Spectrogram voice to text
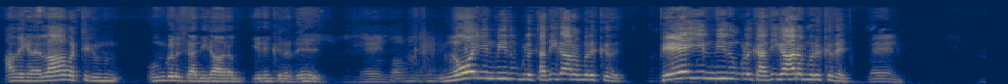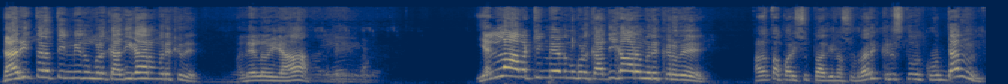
அவைகள் எல்லாவற்றிலும் உங்களுக்கு அதிகாரம் இருக்கிறது. நோயின் மீது உங்களுக்கு அதிகாரம் இருக்குது. பேயின் மீது உங்களுக்கு அதிகாரம் இருக்குது. தரித்திரத்தின் மீது உங்களுக்கு அதிகாரம் இருக்குது. அல்லேலூயா. எல்லாவற்றின் மேலும் உங்களுக்கு அதிகாரம் இருக்கிறது. அதைத்தான் பரிசுத்தாவின சொல்றாரு. கிறிஸ்துவுக்கு உடன்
